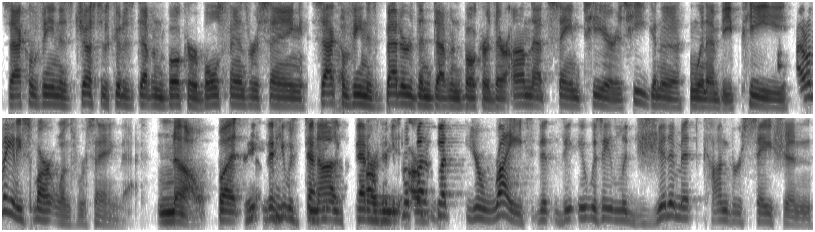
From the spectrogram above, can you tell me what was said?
Zach LaVine is just as good as Devin Booker." Bulls fans were saying Zach LaVine is better than Devin Booker. They're on that same tier. Is he gonna win MVP? I don't think any smart ones were saying that. No, but that he was definitely better than. But, but, but, you're right that the, it was a legitimate conversation.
